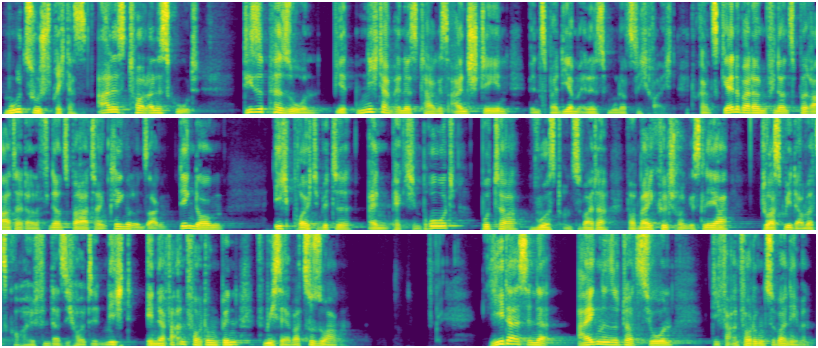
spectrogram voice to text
Mut zuspricht, das ist alles toll, alles gut, diese Person wird nicht am Ende des Tages einstehen, wenn es bei dir am Ende des Monats nicht reicht. Du kannst gerne bei deinem Finanzberater, deiner Finanzberaterin klingeln und sagen, Ding Dong, ich bräuchte bitte ein Päckchen Brot, Butter, Wurst und so weiter, weil mein Kühlschrank ist leer. Du hast mir damals geholfen, dass ich heute nicht in der Verantwortung bin, für mich selber zu sorgen. Jeder ist in der eigenen Situation, die Verantwortung zu übernehmen.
